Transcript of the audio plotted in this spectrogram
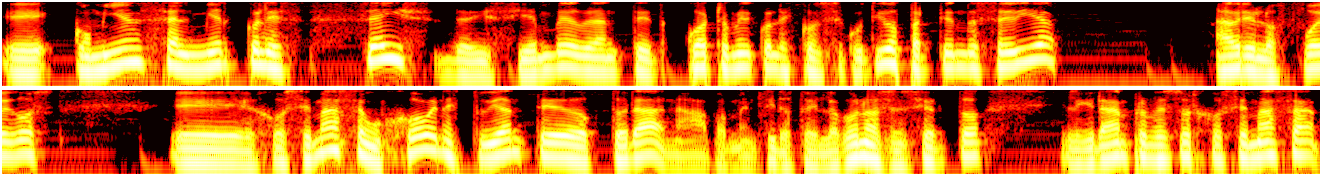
eh, comienza el miércoles 6 de diciembre, durante cuatro miércoles consecutivos, partiendo ese día, abre los fuegos eh, José Massa, un joven estudiante de doctorado, no, pues mentira, ustedes lo conocen, ¿cierto? El gran profesor José Massa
